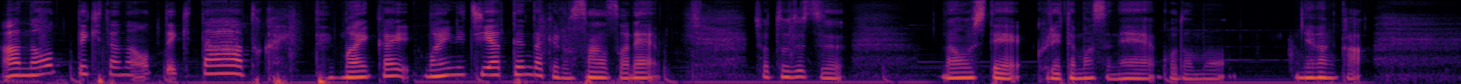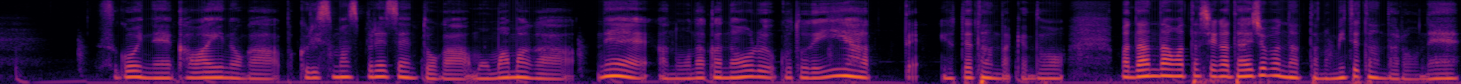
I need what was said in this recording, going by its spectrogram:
あ治ってきた治ってきたとか言って毎回毎日やってんだけどさそれ。ちょっとずつ治してくれてますね子供。でなんかすごいね可愛いのがクリスマスプレゼントがもうママがねあのお腹治ることでいいやっって言ってたんだけど、まあ、だんだん私が大丈夫になったの見てたんだろうね。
